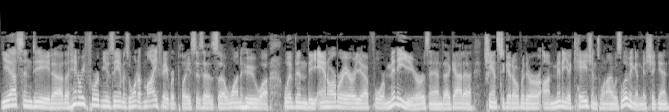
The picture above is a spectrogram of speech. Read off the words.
Yes, indeed. Uh, the Henry Ford Museum is one of my favorite places as uh, one who uh, lived in the Ann Arbor area for many years and uh, got a chance to get over there on many occasions when I was living in Michigan.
